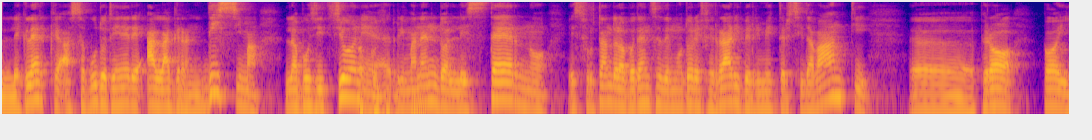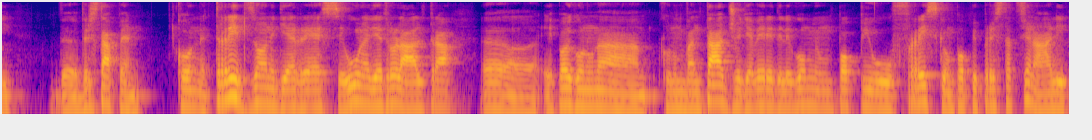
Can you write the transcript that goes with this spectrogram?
Leclerc ha saputo tenere alla grandissima la posizione, la posizione, rimanendo all'esterno e sfruttando la potenza del motore Ferrari per rimettersi davanti, uh, però poi Verstappen con tre zone di RS, una dietro l'altra, Uh, e poi con, una, con, un vantaggio di avere delle gomme un po' più fresche, un po' più prestazionali,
